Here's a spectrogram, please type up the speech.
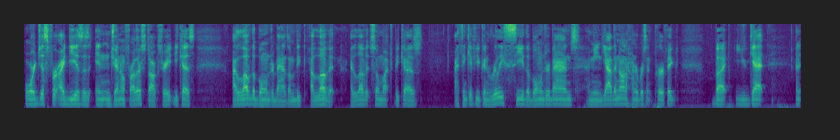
or just for ideas in general for other stocks, right? Because I love the Bollinger Bands. I'm be- I love it. I love it so much because I think if you can really see the Bollinger Bands, I mean, yeah, they're not 100% perfect, but you get an,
